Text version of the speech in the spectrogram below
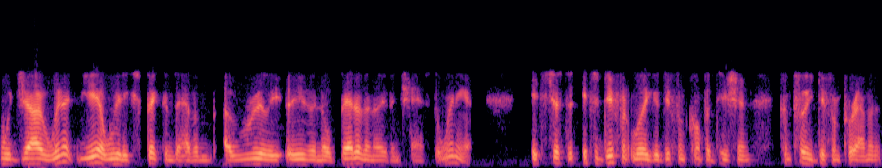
would Joe win it? Yeah, we'd expect him to have a, a really even or better than even chance to winning it. It's just a, it's a different league, a different competition, completely different parameters.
